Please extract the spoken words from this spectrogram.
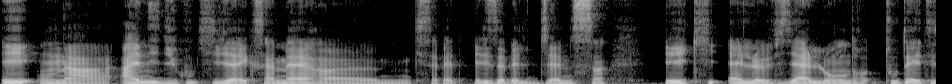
Et on a Annie, du coup, qui vit avec sa mère, euh, qui s'appelle Elizabeth James, et qui, elle, vit à Londres. Tout a été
